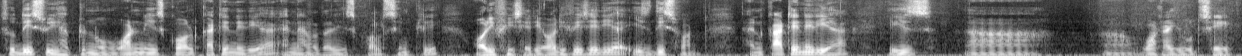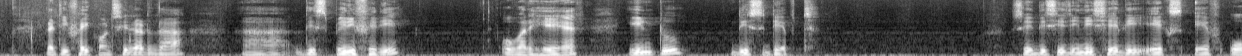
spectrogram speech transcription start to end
So, this we have to know one is called curtain area and another is called simply orifice area. Orifice area is this one and curtain area is uh, uh, what I would say that if I consider the uh, this periphery over here into this depth say this is initially x f o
